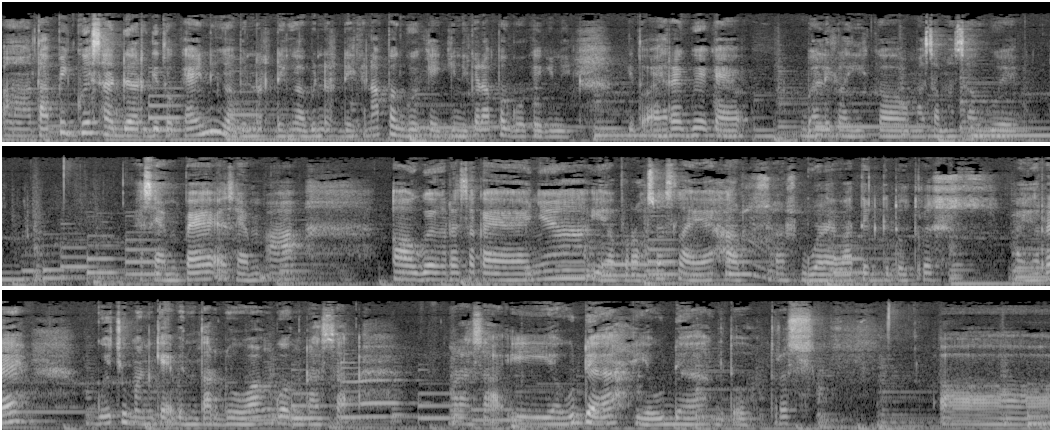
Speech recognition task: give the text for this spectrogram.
uh, tapi gue sadar gitu kayak ini nggak bener deh nggak bener deh kenapa gue kayak gini kenapa gue kayak gini? Gitu akhirnya gue kayak balik lagi ke masa-masa gue. SMP SMA uh, eh, gue ngerasa kayaknya ya proses lah ya harus harus gue lewatin gitu. Terus akhirnya gue cuman kayak bentar doang gue ngerasa ngerasa iya udah ya udah gitu. Terus uh,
